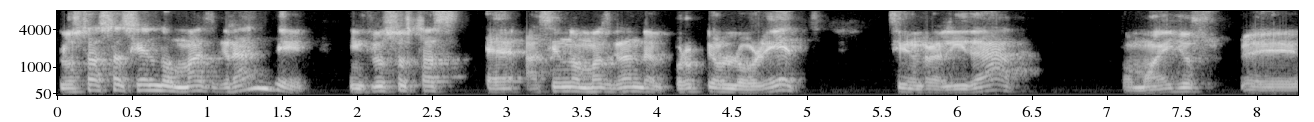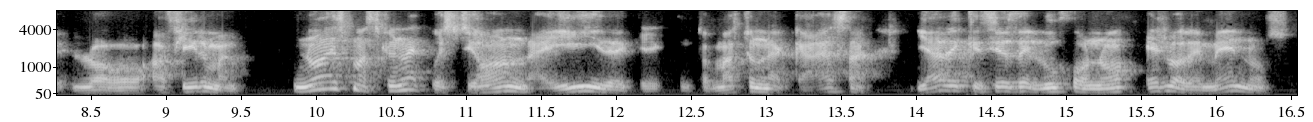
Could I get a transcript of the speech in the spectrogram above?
lo estás haciendo más grande, incluso estás eh, haciendo más grande al propio Loret, si en realidad, como ellos eh, lo afirman, no es más que una cuestión ahí de que tomaste una casa, ya de que si es de lujo o no, es lo de menos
